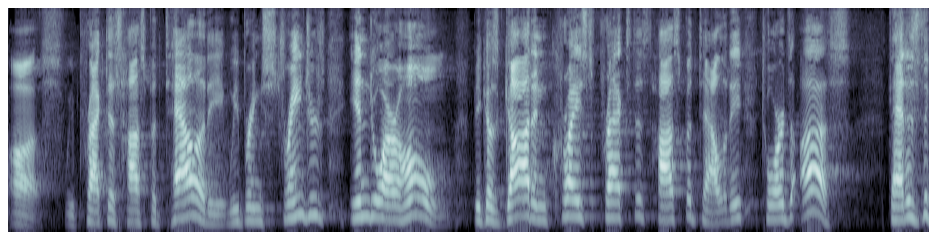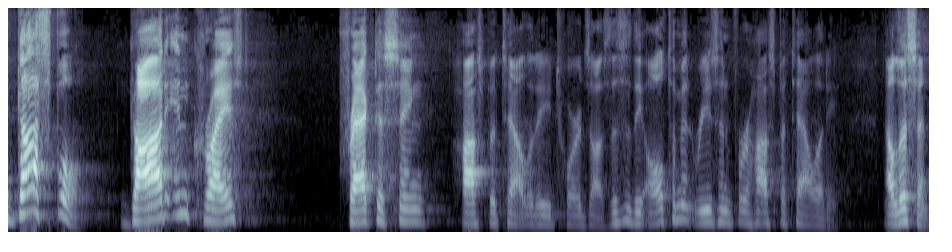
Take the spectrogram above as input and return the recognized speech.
us. We practice hospitality. We bring strangers into our home because God and Christ practiced hospitality towards us. That is the gospel. God in Christ practicing hospitality towards us. This is the ultimate reason for hospitality. Now, listen.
